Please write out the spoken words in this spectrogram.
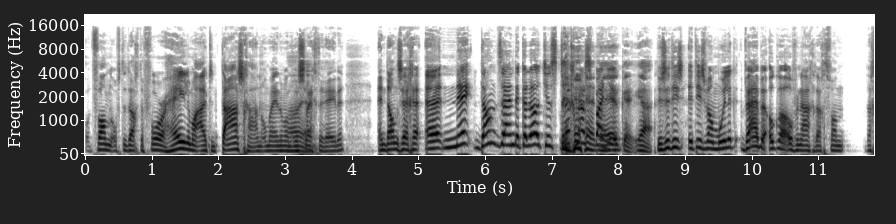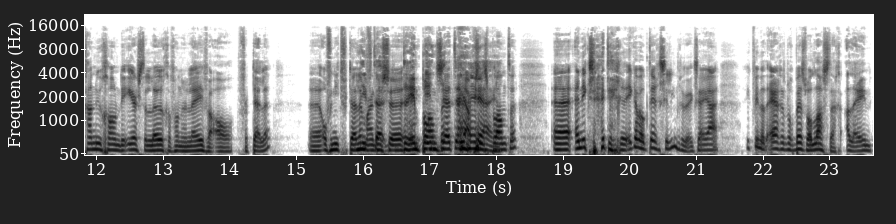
van of de dag ervoor helemaal uit hun taas gaan om een of andere Oh, slechte reden. En dan zeggen, eh, nee, dan zijn de cadeautjes terug naar Spanje. nee, ja. Dus het is, het is wel moeilijk. Wij hebben ook wel over nagedacht van... we gaan nu gewoon de eerste leugen van hun leven al vertellen. Eh, of niet vertellen, Niet maar dus eh, erin planten. inzetten. Ja, precies, Ja, ja. planten. Eh, en ik zei tegen... Ik heb ook tegen Celine gezegd. Ik zei, ja, ik vind dat ergens nog best wel lastig. Alleen,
